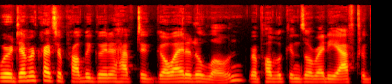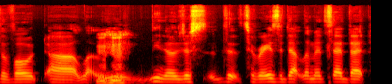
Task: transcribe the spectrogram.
where Democrats are probably going to have to go at it alone. Republicans already after the vote, uh, mm-hmm. you know, just the, to raise the debt limit said that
